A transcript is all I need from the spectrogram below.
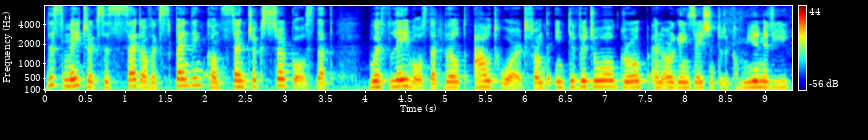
This matrix is a set of expanding concentric circles that with labels that build outward from the individual, group, and organization to the community,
